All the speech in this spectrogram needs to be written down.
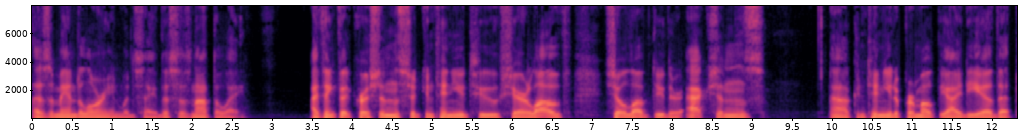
As the Mandalorian would say, this is not the way. I think that Christians should continue to share love, show love through their actions, uh, continue to promote the idea that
